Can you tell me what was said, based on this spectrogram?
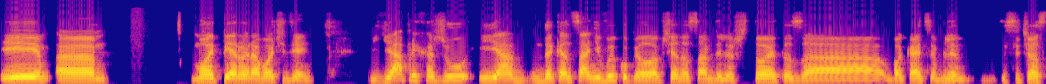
И эм, мой первый рабочий день. Я прихожу, и я до конца не выкупил вообще, на самом деле, что это за вакансия. Блин, сейчас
